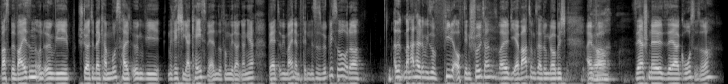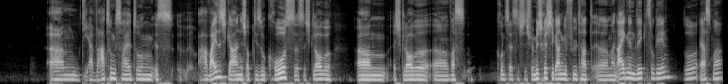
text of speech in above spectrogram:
was beweisen und irgendwie Störtebecker muss halt irgendwie ein richtiger Case werden, so vom Gedankengang her. Wäre jetzt irgendwie mein Empfinden. Ist es wirklich so oder? Also man hat halt irgendwie so viel auf den Schultern, weil die Erwartungshaltung, glaube ich, einfach Ja. sehr schnell sehr groß ist, oder? Ähm, die Erwartungshaltung ist, äh, weiß ich gar nicht, ob die so groß ist. Ich glaube, ähm, ich glaube, äh, was grundsätzlich sich für mich richtig angefühlt hat, äh, meinen eigenen Weg zu gehen, so erstmal.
